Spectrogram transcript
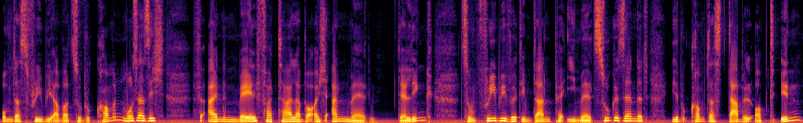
um das Freebie aber zu bekommen, muss er sich für einen Mail-Verteiler bei euch anmelden. Der Link zum Freebie wird ihm dann per E-Mail zugesendet. Ihr bekommt das Double Opt-in,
